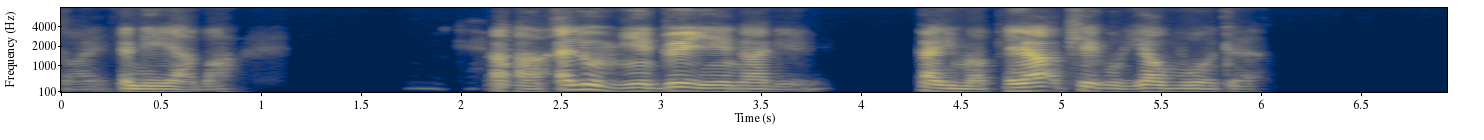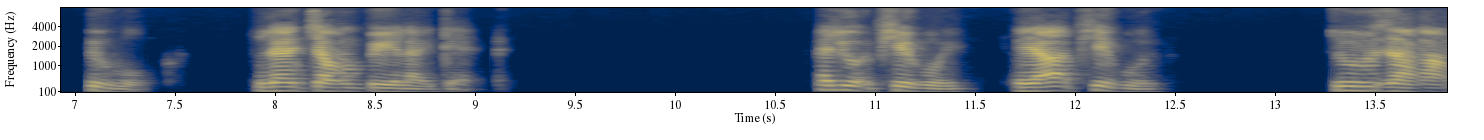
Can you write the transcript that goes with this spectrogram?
သွားတယ်တနေရာမှာအာအဲ့လိုမြင်တွေ့ရင်ကနေအဲ့ဒီမှာဘုရားအဖြစ်ကိုရောက်ဖို့အတွက်သူ့ကိုလမ်းကြောင်းပေးလိုက်တဲ့အဲ့လိုအဖြစ်ကိုဘုရားအဖြစ်ကိုကြိုးစား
